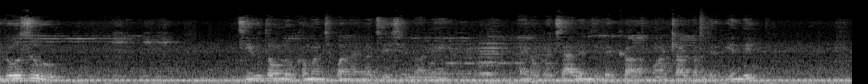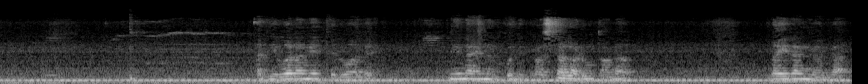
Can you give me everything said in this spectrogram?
ఈరోజు జీవితంలో ఒక మంచి పని అయినా చేసిందని ఆయన ఒక ఛాలెంజ్ లెక్క మాట్లాడటం జరిగింది. అది ఎవరనే తెలియాలి నేను ఆయన కొన్ని ప్రశ్నలు అడుగుతాను? బహిరంగంగా.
